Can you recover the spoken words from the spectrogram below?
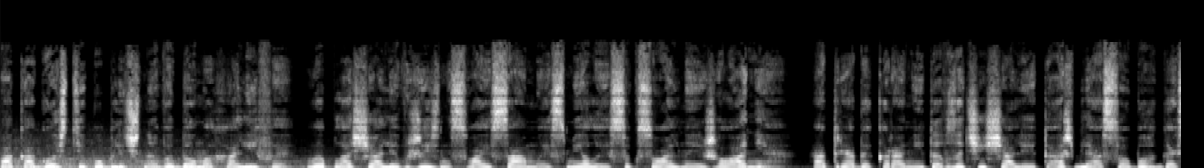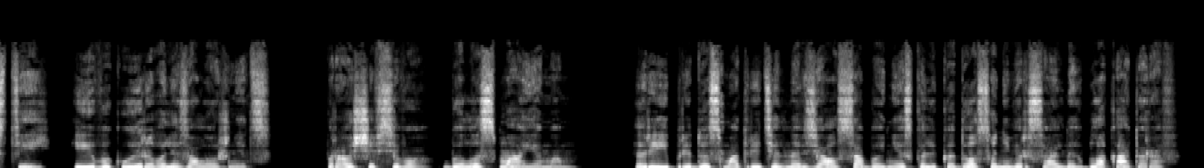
Пока гости публичного дома халифы воплощали в жизнь свои самые смелые сексуальные желания, отряды каранитов зачищали этаж для особых гостей и эвакуировали заложниц. Проще всего было с Майамом. Ри предусмотрительно взял с собой несколько доз универсальных блокаторов.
